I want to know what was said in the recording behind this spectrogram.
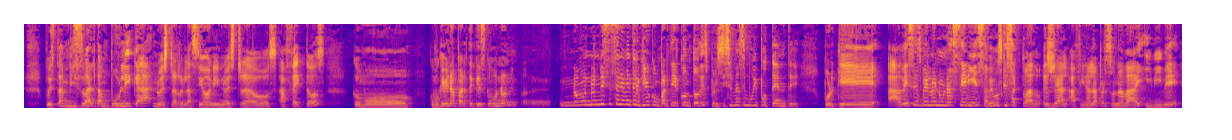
pues tan visual, tan pública nuestra relación y nuestros afectos como como que hay una parte que es como, no, no, no necesariamente lo quiero compartir con todos, pero sí se me hace muy potente, porque a veces verlo en una serie sabemos que es actuado, es real, al final la persona va y vive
